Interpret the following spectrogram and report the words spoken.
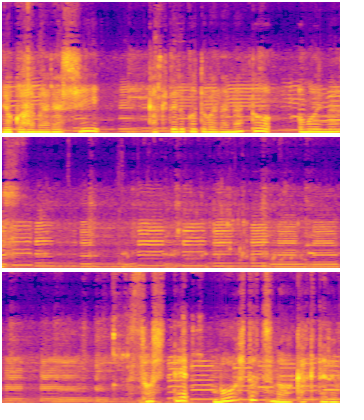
横浜らしいカクテル言葉だなと思います。そしてもう一つのカクテルは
